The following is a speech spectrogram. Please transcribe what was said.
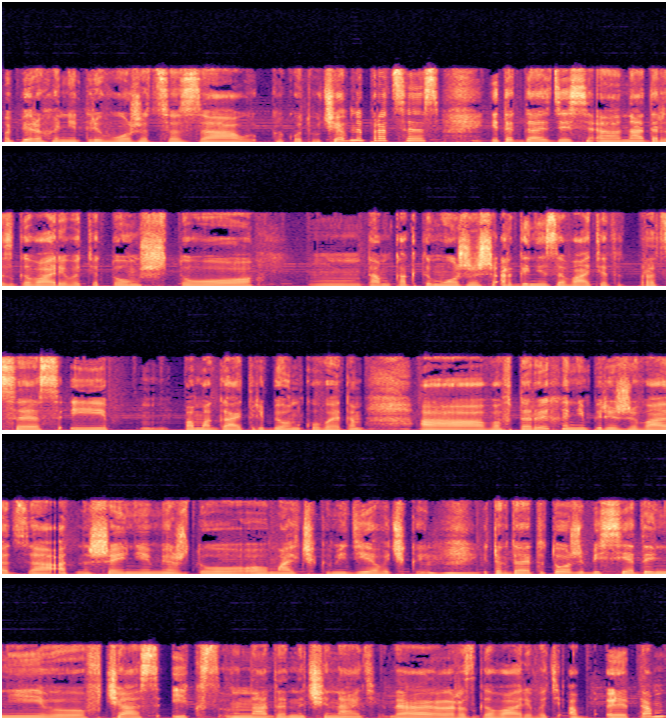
Во-первых, они тревожатся за какой-то учебный процесс, и тогда здесь а, надо разговаривать о том, что там, как ты можешь организовать этот процесс и помогать ребенку в этом. А во-вторых, они переживают за отношения между э, мальчиком и девочкой. И тогда это тоже беседы не э, в час X надо начинать, да, разговаривать об этом.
